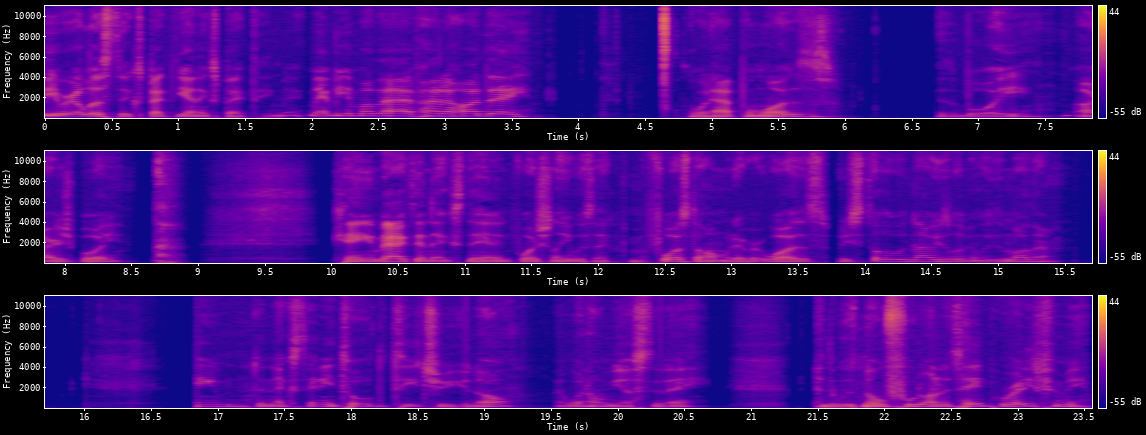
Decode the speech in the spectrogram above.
be realistic, expect the unexpected. Maybe your mother have had a hard day. So what happened was, his boy, Irish boy, came back the next day. Unfortunately, he was like from a foster home, whatever it was. But he still was. Now he's living with his mother. Came the next day, and he told the teacher, "You know, I went home yesterday, and there was no food on the table ready for me."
